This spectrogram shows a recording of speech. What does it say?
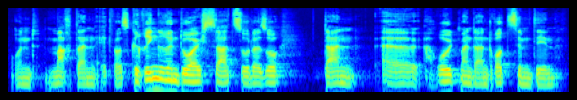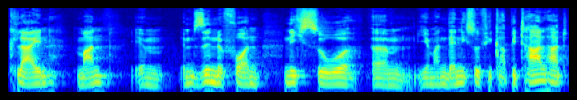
und macht dann etwas geringeren Durchsatz oder so, dann äh, holt man dann trotzdem den kleinen Mann im, im Sinne von nicht so ähm, jemand, der nicht so viel Kapital hat,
